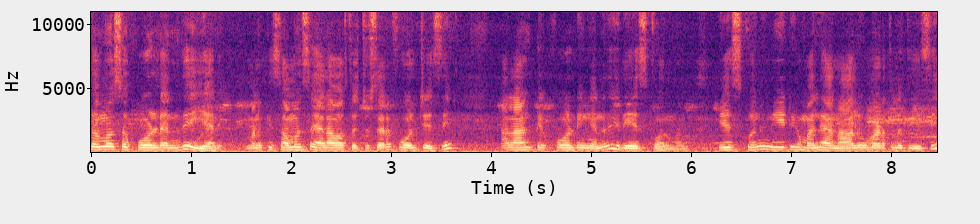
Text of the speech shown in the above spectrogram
సమోసా ఫోల్డ్ అనేది వేయాలి. మనకి సమోసా ఎలా వస్తుందో చూసారా? ఫోల్డ్ చేసి అలాంటి ఫోల్డింగ్ అనేది ఇది వేసుకోవాలి మనం. వేసుకొని నీట్గా మళ్ళీ ఆ నాలుగు మడతలు తీసి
